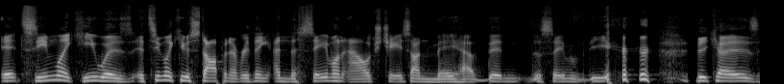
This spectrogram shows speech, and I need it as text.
it seemed like he was. It seemed like he was stopping everything, and the save on Alex Chiasson may have been the save of the year because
